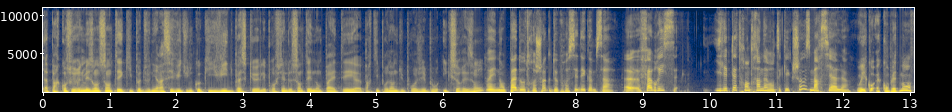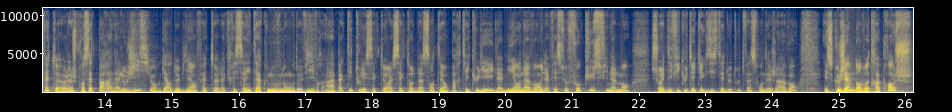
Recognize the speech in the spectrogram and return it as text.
À part construire une maison de santé qui peut devenir assez vite une coquille vide parce que les professionnels de santé n'ont pas été euh, partie prenante du projet pour X raisons. Oui, ils n'ont pas d'autre choix que de procéder comme ça. Fabrice, il est peut-être en train d'inventer quelque chose, Martial. Oui, complètement. En fait, euh, je procède par analogie. Si on regarde bien, en fait, la crise sanitaire que nous venons de vivre a impacté tous les secteurs, et le secteur de la santé en particulier. Il a mis en avant, il a fait ce focus finalement sur les difficultés qui existaient de toute façon déjà avant. Et ce que j'aime dans votre approche,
